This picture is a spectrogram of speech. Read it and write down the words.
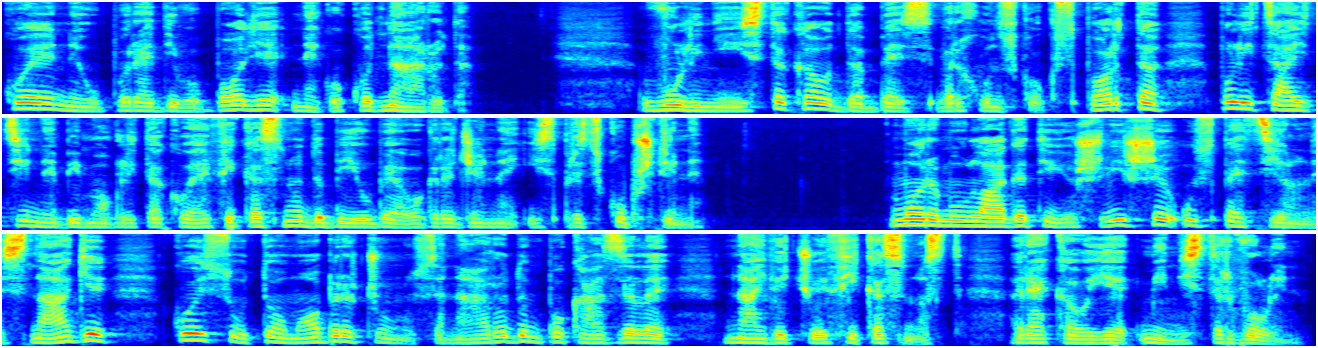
koje je neuporedivo bolje nego kod naroda. Vulin je istakao da bez vrhunskog sporta policajci ne bi mogli tako efikasno da biju Beograđane ispred Skupštine. Moramo ulagati još više u specijalne snage koje su u tom obračunu sa narodom pokazale najveću efikasnost, rekao je ministar Vulin.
